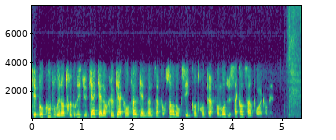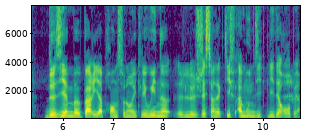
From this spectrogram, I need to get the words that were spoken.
C'est beaucoup pour une entreprise du CAC alors que le CAC en face gagne 25%. Donc c'est une contre-performance de 55 points quand même. Deuxième pari à prendre selon Eric Lewin, le gestionnaire d'actifs Amundi, leader européen.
